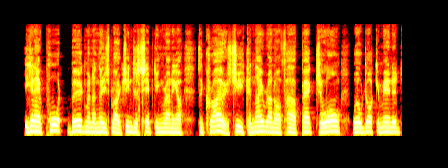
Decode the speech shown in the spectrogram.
You're going to have Port, Bergman, and these blokes intercepting, running off. The Crows, gee, can they run off half back? Geelong, well documented.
